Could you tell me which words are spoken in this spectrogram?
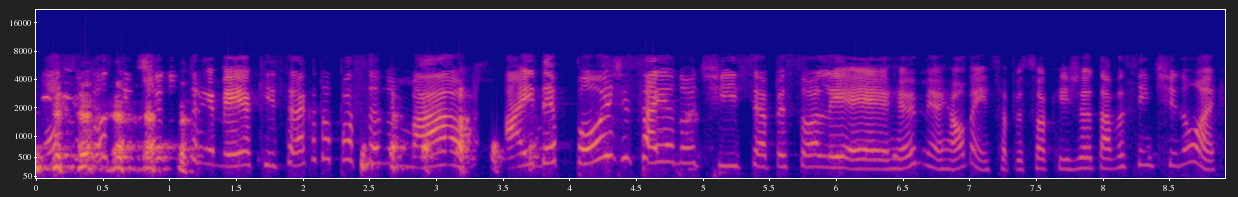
nossa, eu tô sentindo um tremer aqui, será que eu tô passando mal? Aí depois de sair a notícia, a pessoa lê, é, re- realmente, essa pessoa aqui já tava sentindo antes.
